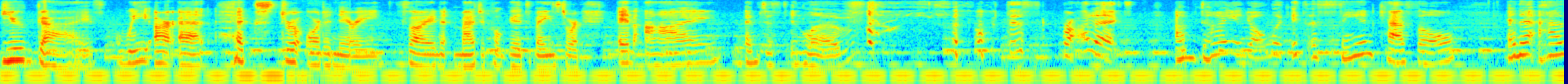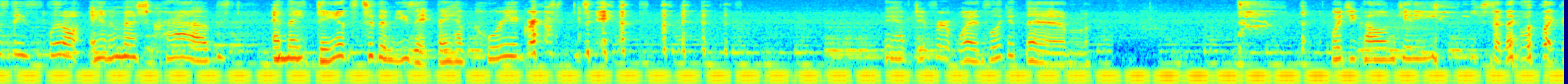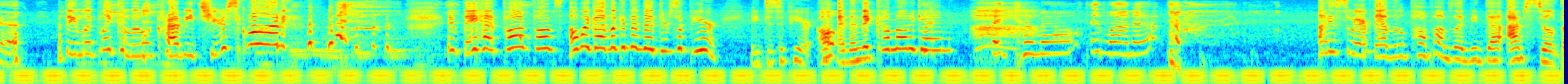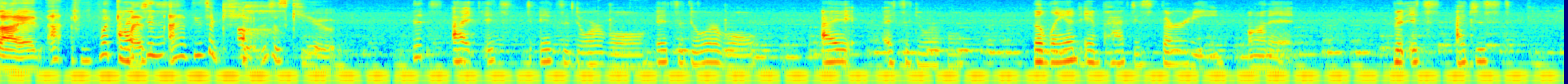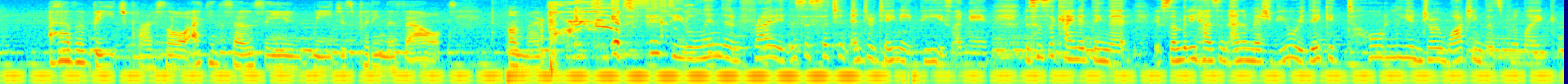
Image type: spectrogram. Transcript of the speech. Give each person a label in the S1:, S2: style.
S1: You guys, we are at Hextraordinary Fine Magical Goods main store, and I am just in love with this product. I'm dying, y'all. Look, it's a sand castle, and it has these little animesh crabs, and they dance to the music. They have choreographed dance. they have different ones. Look at them. What'd you call them, Kitty? You said they look like a.
S2: They look like a little crabby cheer squad. if they had pom poms, oh my god, look at them! They disappear. They disappear. Oh,
S1: Oh.
S2: and then they come out again.
S1: They come out and line up.
S2: I swear, if they had little pom poms, I'd be dying. I'm still dying. I, what can I?
S1: I just-
S2: I, these are cute. This is cute.
S1: It's I. It's it's adorable. It's adorable. I. It's adorable. The land impact is thirty on it, but it's. I just. I have a beach parcel. I can so see me just putting this out on my porch.
S2: It's 50 Linden Friday. This is such an entertaining piece. I mean, this is the kind of thing that if somebody has an Animesh viewer, they could totally enjoy watching this for like,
